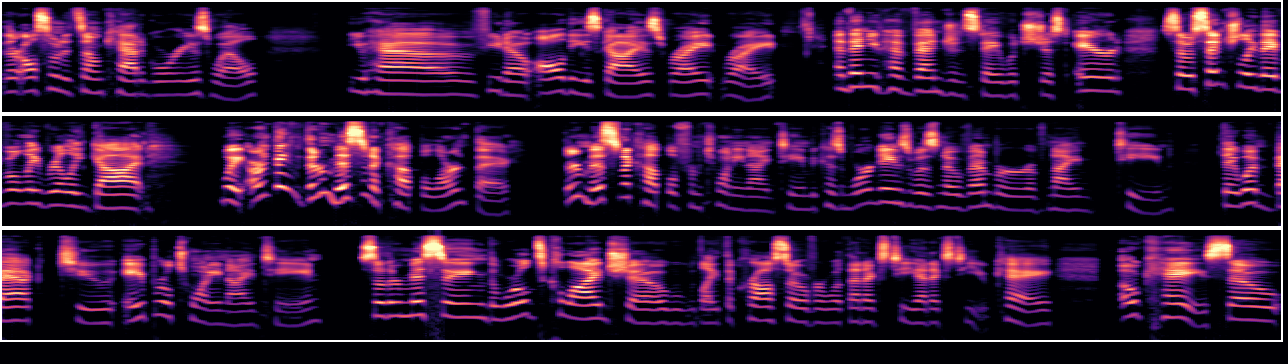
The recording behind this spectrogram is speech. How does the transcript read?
They're also in its own category as well. You have, you know, all these guys, right? Right. And then you have Vengeance Day, which just aired. So essentially, they've only really got. Wait, aren't they? They're missing a couple, aren't they? They're missing a couple from 2019 because War Games was November of 19 they went back to April 2019. So they're missing the Worlds Collide show, like the crossover with NXT, NXT UK. Okay, so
